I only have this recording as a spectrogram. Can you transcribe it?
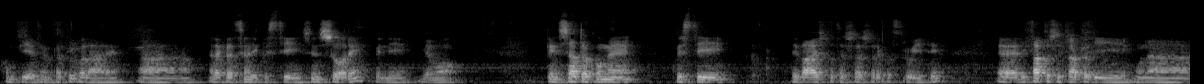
con Pietro in particolare a, alla creazione di questi sensori, quindi abbiamo pensato come questi device potessero essere costruiti. Eh, di fatto si tratta di una,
